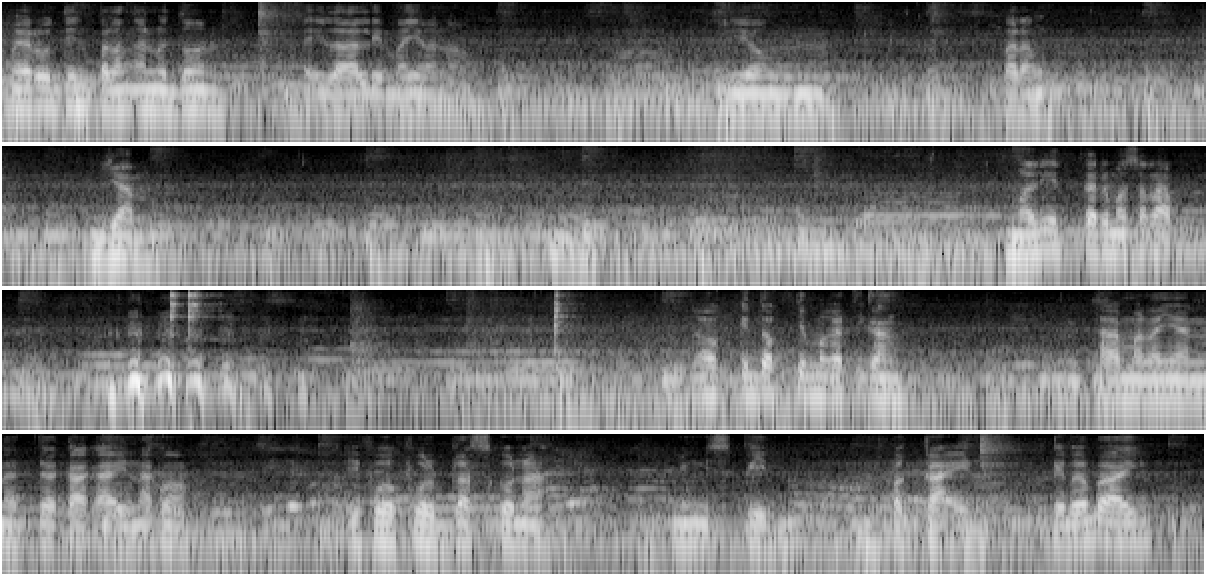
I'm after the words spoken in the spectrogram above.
Meron din palang ano doon sa ilalim ayun oh. Yung parang jam. Hmm. Maliit pero masarap. okay, Dok, mga tigang. Tama na yan at ako. Ifo full blast ko na yung speed ng pagkain. Okay, bye-bye.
